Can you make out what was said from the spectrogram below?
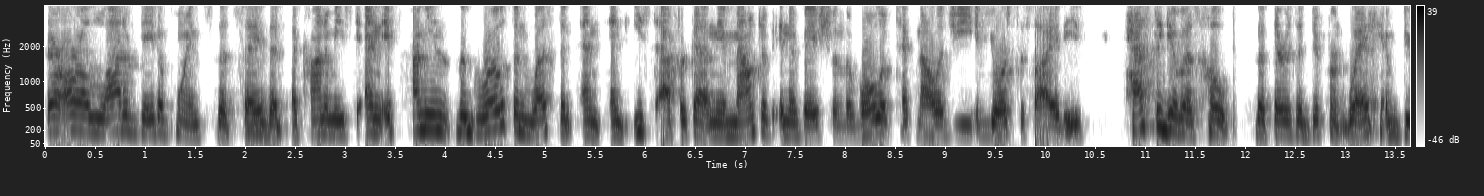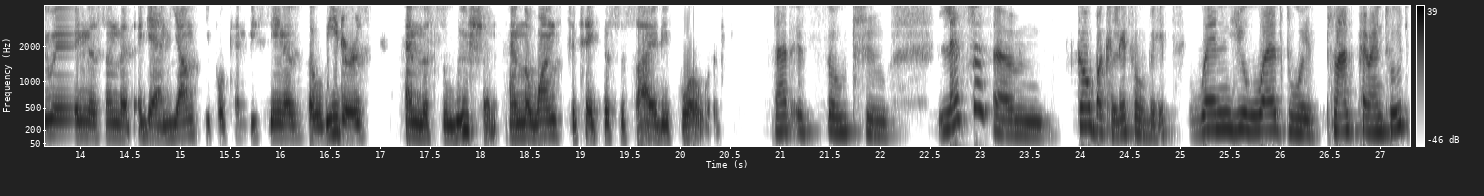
there are a lot of data points that say mm that economies and if I mean the growth in West and, and, and East Africa and the amount of innovation, the role of technology in your societies has to give us hope that there's a different way of doing this and that again young people can be seen as the leaders and the solution and the ones to take the society forward. That is so true. Let's just um, go back a little bit. When you worked with planned parenthood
